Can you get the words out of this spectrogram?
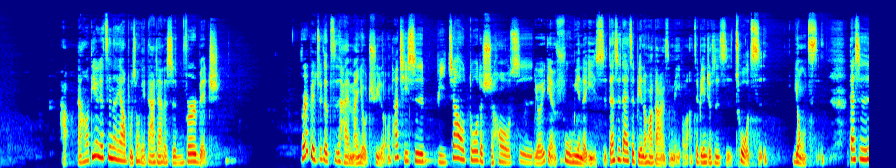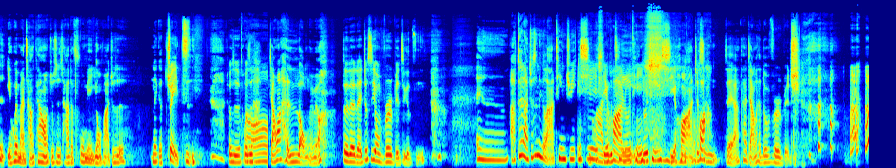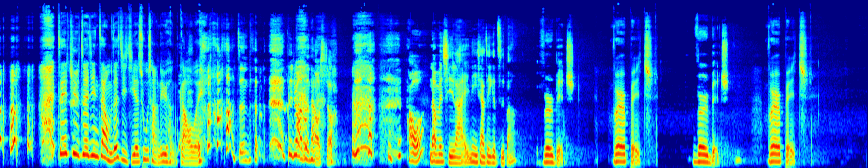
然后第二个字呢，要补充给大家的是 verbiage。verbiage 这个字还蛮有趣的哦，它其实比较多的时候是有一点负面的意思，但是在这边的话当然是没有啦，这边就是指措辞、用词，但是也会蛮常看到，就是它的负面用法就是那个赘字，就是或者讲话很拢，有没有？对对对，就是用 verbiage 这个字。嗯啊，对了，就是那个啦，听君一席话，如听如听一席话，就是对啊，他讲了很多 verbiage。这一句最近在我们这几集的出场率很高诶，真的，这句话真的太好笑。好哦，那我们一起来念一下这个字吧，verbiage，verbiage，verbiage。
